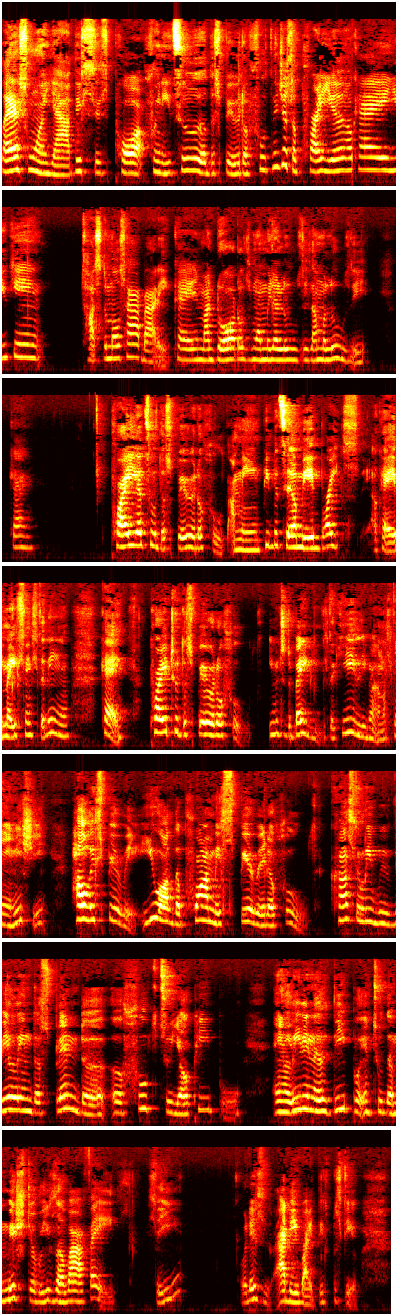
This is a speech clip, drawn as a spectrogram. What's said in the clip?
Last one, y'all. This is part 22 of the Spirit of Truth. It's just a prayer, okay? You can talk to the Most High about it, okay? My daughters want me to lose this. I'm going to lose it, okay? Prayer to the Spirit of Truth. I mean, people tell me it breaks, okay? It makes sense to them, okay? Pray to the Spirit of Truth. Even to the babies, the kids even understand this shit. Holy Spirit, you are the promised Spirit of Truth, constantly revealing the splendor of truth to your people and leading us deeper into the mysteries of our faith. See? Well, this is, I did write this, but still.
